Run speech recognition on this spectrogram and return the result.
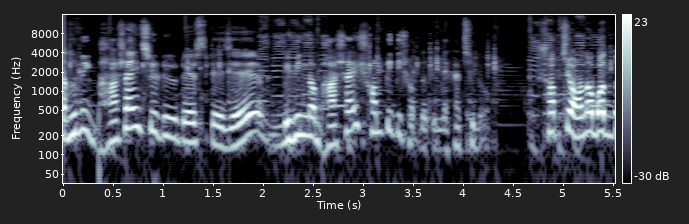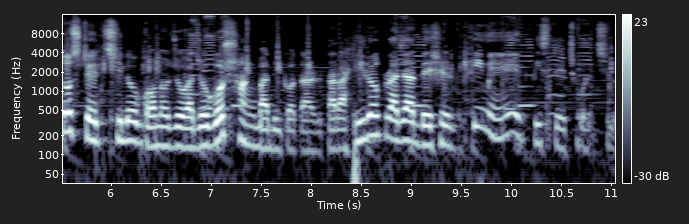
আধুনিক ভাষা ইনস্টিটিউটের স্টেজে বিভিন্ন ভাষায় সম্প্রীতি শব্দটি লেখা ছিল। সবচেয়ে অনবদ্য স্টেজ ছিল গণযোগাযোগ ও সাংবাদিকতার। তারা হীরক রাজা দেশের থিমে একটি স্টেজ করেছিল।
